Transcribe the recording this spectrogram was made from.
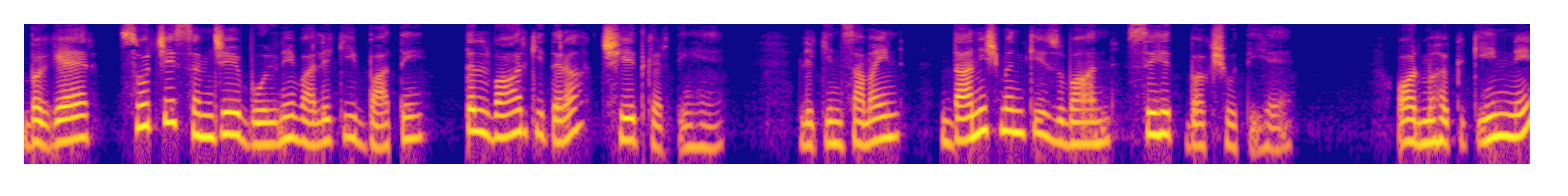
بغیر سوچے سمجھے بولنے والے کی باتیں تلوار کی طرح چھید کرتی ہیں، لیکن سامعین دانش مند کی زبان صحت بخش ہوتی ہے۔ اور محققین نے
